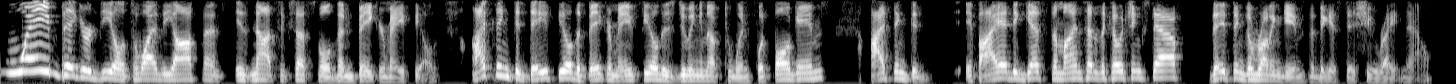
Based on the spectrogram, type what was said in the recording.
way bigger deal to why the offense is not successful than Baker Mayfield. I think that they feel that Baker Mayfield is doing enough to win football games. I think that if I had to guess the mindset of the coaching staff, they think the running game's the biggest issue right now.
